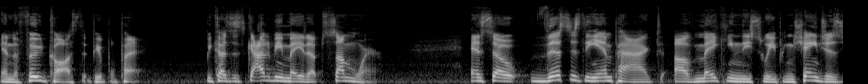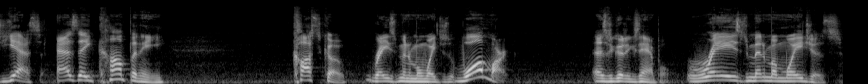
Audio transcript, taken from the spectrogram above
in the food costs that people pay, because it's got to be made up somewhere. And so this is the impact of making these sweeping changes. Yes, as a company, Costco raised minimum wages. Walmart, as a good example, raised minimum wages.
